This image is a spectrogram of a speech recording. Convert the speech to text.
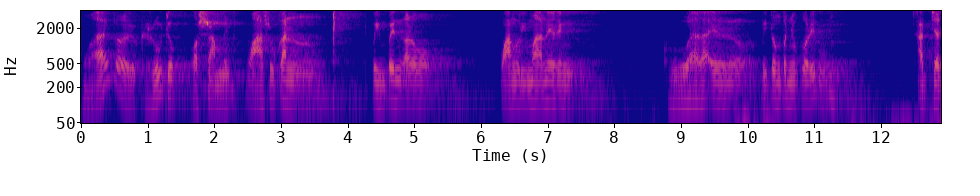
Wah itu geruduk kosam pasukan pimpin kalau panglimane sing gua pitung penyukur itu Hajat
